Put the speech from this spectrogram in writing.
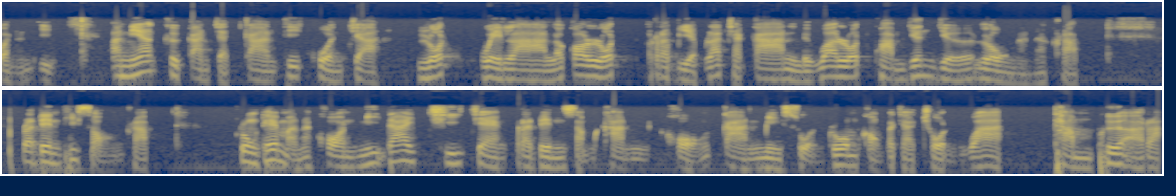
กว่านั้นอีก อันนี้คือการจัดการที่ควรจะลดเวลาแล้วก็ลด ระเบียบราชการหรือว่าลดความเยื่นเยอลงนะครับ ประเด็นที่ 2 ครับ กรุงเทพมหานครมิได้ชี้แจงประเด็นสำคัญของการมีส่วนร่วมของประชาชนว่าทำเพื่ออะไร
